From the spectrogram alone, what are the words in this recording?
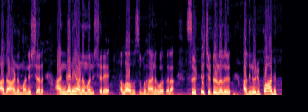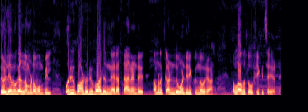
അതാണ് മനുഷ്യർ. അങ്ങനെയാണ് മനുഷ്യരെ അള്ളാഹു സുബാനുഹോത്തല സൃഷ്ടിച്ചിട്ടുള്ളത്. അതിനൊരുപാട് തെളിവുകൾ നമ്മുടെ മുമ്പിൽ ഒരുപാട് ഒരുപാട് നിരത്താനുണ്ട് നമ്മൾ കണ്ടുകൊണ്ടിരിക്കുന്നവരാണ്. അള്ളാഹു തോഫിക്ക് ചെയ്യട്ടെ.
